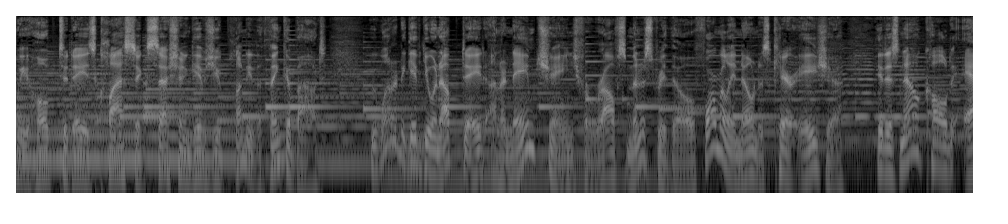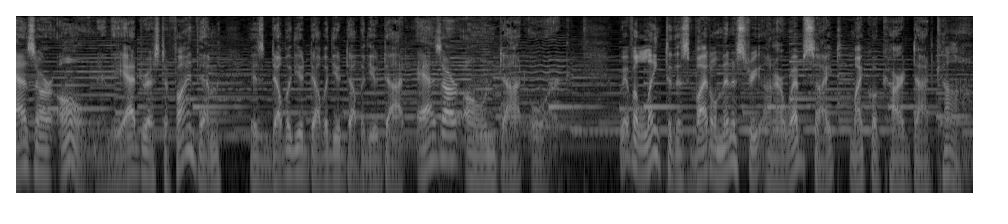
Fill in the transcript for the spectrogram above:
We hope today's classic session gives you plenty to think about. We wanted to give you an update on a name change for Ralph's ministry, though, formerly known as Care Asia. It is now called As Our Own, and the address to find them is www.asourown.org. We have a link to this vital ministry on our website, michaelcard.com.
